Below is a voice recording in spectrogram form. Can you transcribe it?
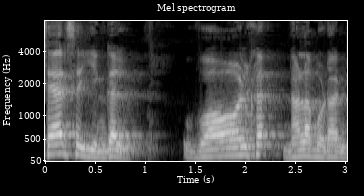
ஷேர் செய்யுங்கள். வாழ்க நலமுடன்.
